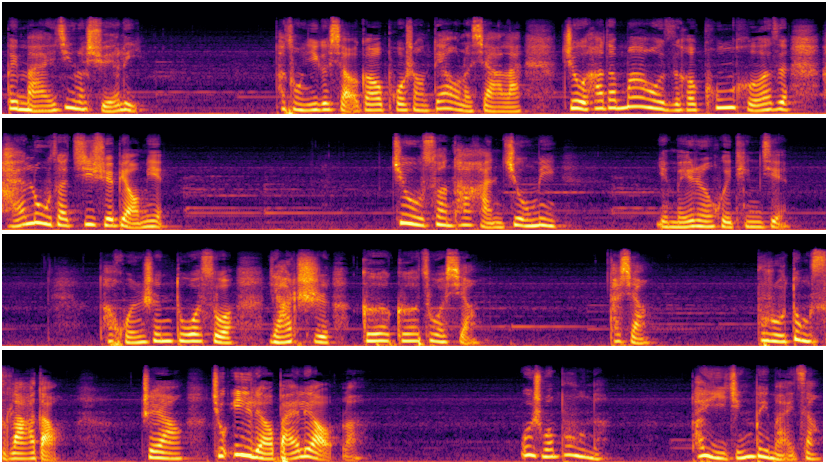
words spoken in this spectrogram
被埋进了雪里。他从一个小高坡上掉了下来，只有他的帽子和空盒子还露在积雪表面。就算他喊救命，也没人会听见。他浑身哆嗦，牙齿咯咯作响。他想，不如冻死拉倒，这样就一了百了了。为什么不呢？他已经被埋葬。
